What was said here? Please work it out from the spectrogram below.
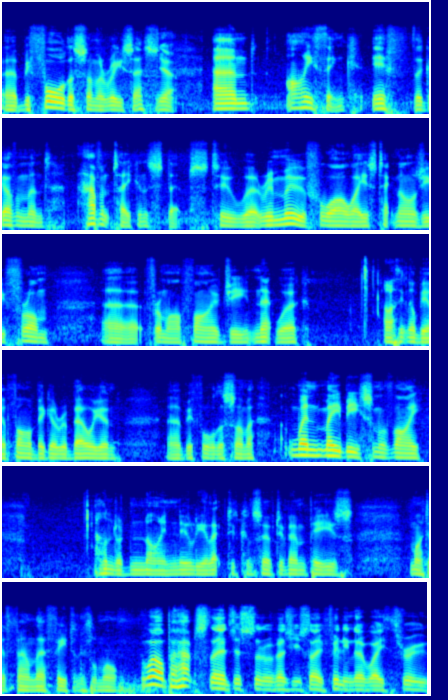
uh, before the summer recess. Yeah. And I think if the government haven't taken steps to uh, remove Huawei's technology from uh, from our 5G network, I think there'll be a far bigger rebellion uh, before the summer, when maybe some of my 109 newly elected Conservative MPs might have found their feet a little more. Well, perhaps they're just sort of, as you say, feeling their way through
